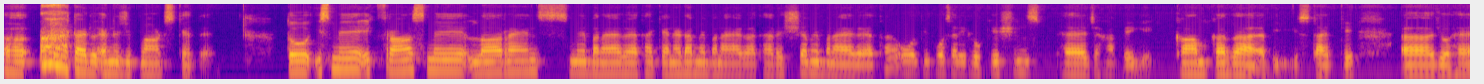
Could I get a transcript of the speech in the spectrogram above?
टाइडल एनर्जी प्लांट्स कहते हैं। तो इसमें एक फ्रांस में लॉरेंस में बनाया गया था, कनाडा में बनाया गया था, रशिया में बनाया गया था, और भी बहुत सारी लोकेशंस है जहाँ पे ये काम कर रहा है अभी इस टाइप के जो है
